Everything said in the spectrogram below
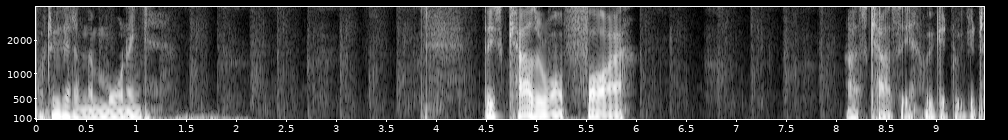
I'll do that in the morning. These cars are all on fire. Ah, cars there. We're good, we're good.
